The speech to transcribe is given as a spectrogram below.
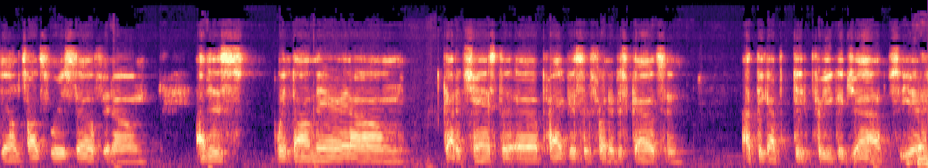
film talks for itself, and um, I just went down there and um, got a chance to uh, practice in front of the scouts, and I think I did a pretty good job. So yeah.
